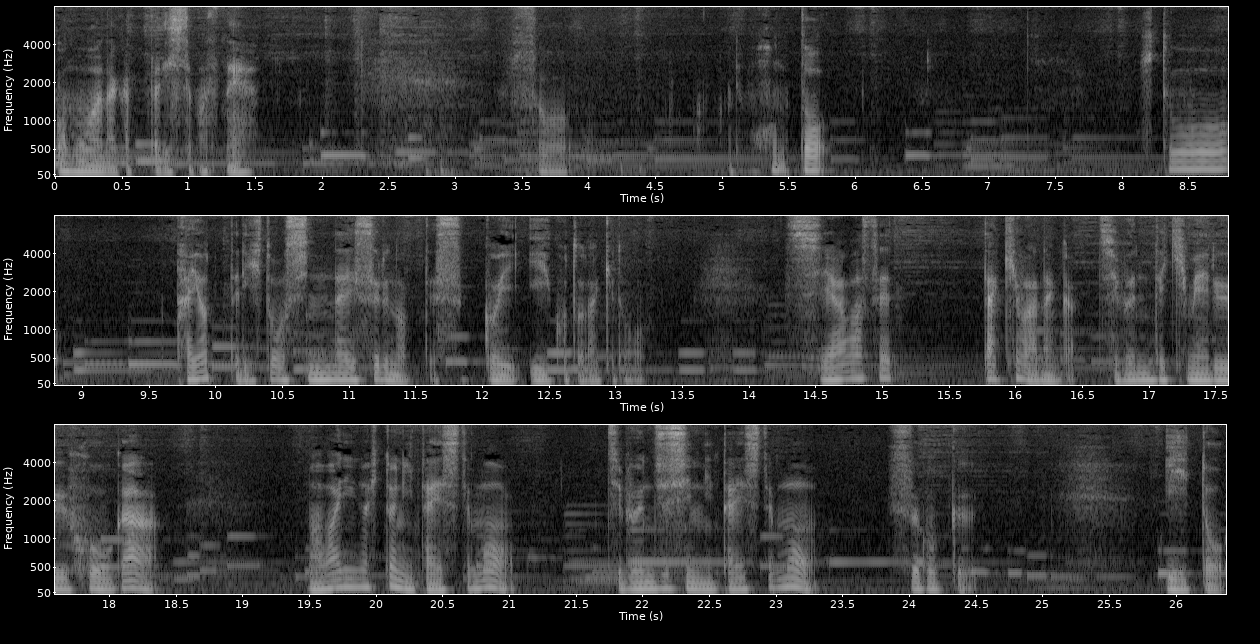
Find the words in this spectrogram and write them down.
思わなかったりしてますね。そう。でも本当人を頼ったり人を信頼するのってすっごいいいことだけど幸せだけはなんか自分で決める方が周りの人に対しても自分自身に対してもすごくいいと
